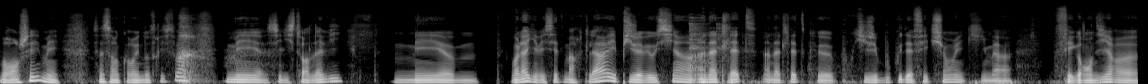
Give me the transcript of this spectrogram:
branché, mais ça, c'est encore une autre histoire. Mais c'est l'histoire de la vie. Mais euh, voilà, il y avait cette marque-là. Et puis, j'avais aussi un, un athlète, un athlète que, pour qui j'ai beaucoup d'affection et qui m'a fait grandir euh,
